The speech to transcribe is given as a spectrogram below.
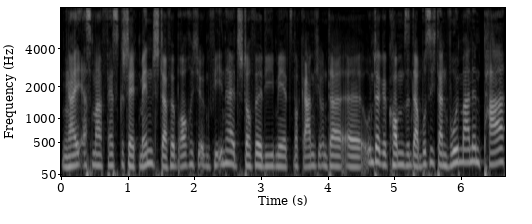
Dann habe ich erstmal festgestellt, Mensch, dafür brauche ich irgendwie Inhaltsstoffe, die mir jetzt noch gar nicht unter, äh, untergekommen sind. Da muss ich dann wohl mal ein paar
